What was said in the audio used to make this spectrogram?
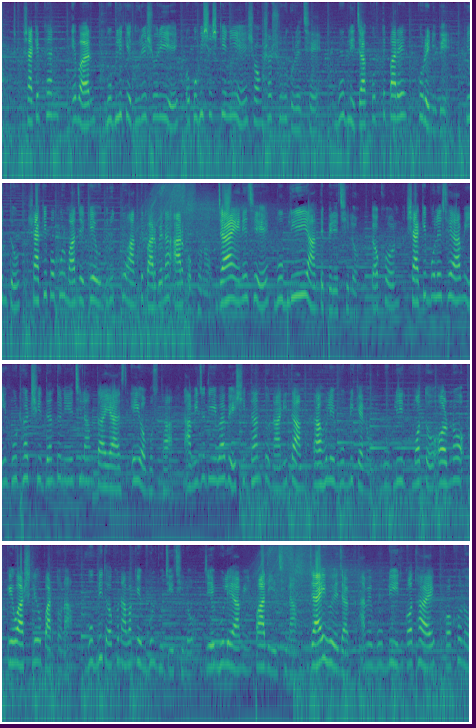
শাকিব খান এবার বুবলিকে দূরে সরিয়ে অপবিশ্বাসকে নিয়ে সংসার শুরু করেছে। বুবলি যা করতে পারে, করে নিবে। কিন্তু সাকিব অপুর মাঝে কেউ দ্রুত আনতে পারবে না আর কখনো। যা এনেছে বুবলিই আনতে পেরেছিল। তখন সাকিব বলেছে, আমি হুটহাট সিদ্ধান্ত নিয়েছিলাম, তাই আজ এই অবস্থা। আমি যদি এভাবে সিদ্ধান্ত না নিতাম, তাহলে বুবলি কেন? বুবলির মতো অন্য কেউ আসলেও পারতো না। বুবলি তখন আমাকে ভুল বুঝিয়েছিল, যে ভুলে আমি পা দিয়েছিলাম। যাই হয়ে যাক, আমি বুবলির কথায় কখনো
